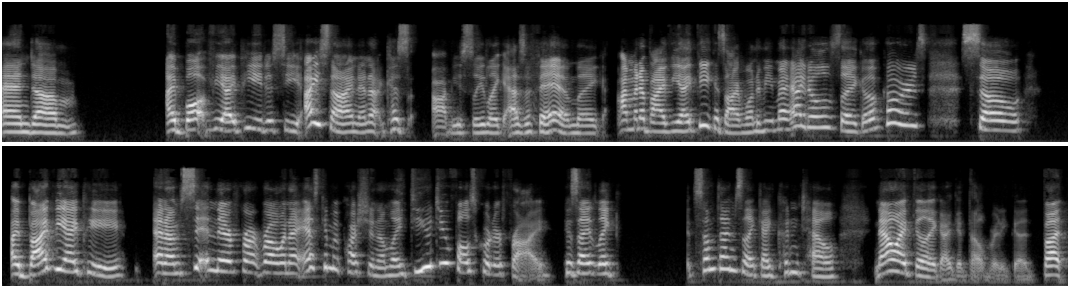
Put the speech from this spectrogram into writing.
and um i bought vip to see ice nine and because obviously like as a fan like i'm gonna buy vip because i want to meet my idols like of course so i buy vip and I'm sitting there front row and I ask him a question. I'm like, do you do false quarter fry? Because I like sometimes like I couldn't tell. Now I feel like I can tell pretty good. But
